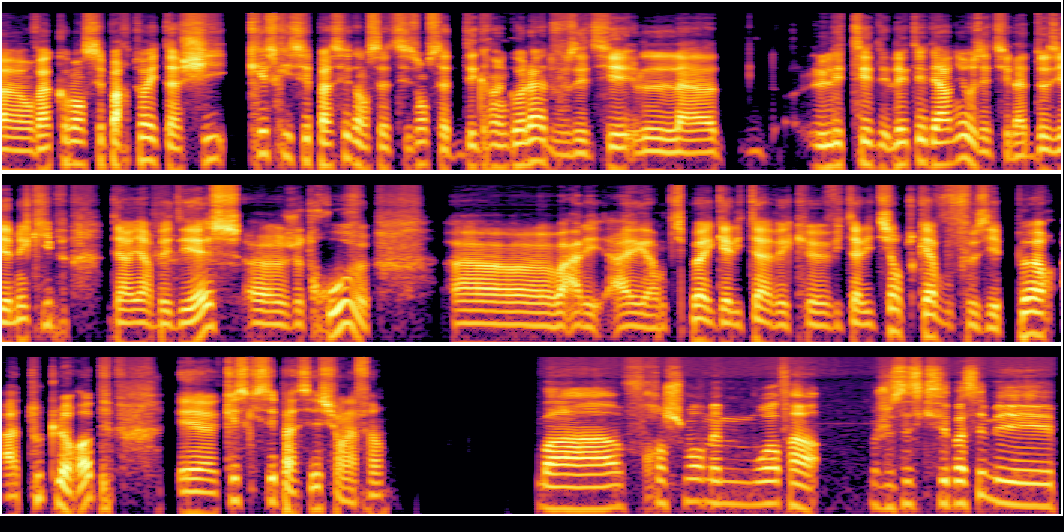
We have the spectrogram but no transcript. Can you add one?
Euh, on va commencer par toi, Itachi. Qu'est-ce qui s'est passé dans cette saison, cette dégringolade? Vous étiez l'été l'été dernier, vous étiez la deuxième équipe derrière BDS, euh, je trouve. Euh, allez, un petit peu à égalité avec Vitality. En tout cas, vous faisiez peur à toute l'Europe. Et qu'est-ce qui s'est passé sur la fin? Bah, franchement, même moi, enfin, je sais ce qui s'est passé, mais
